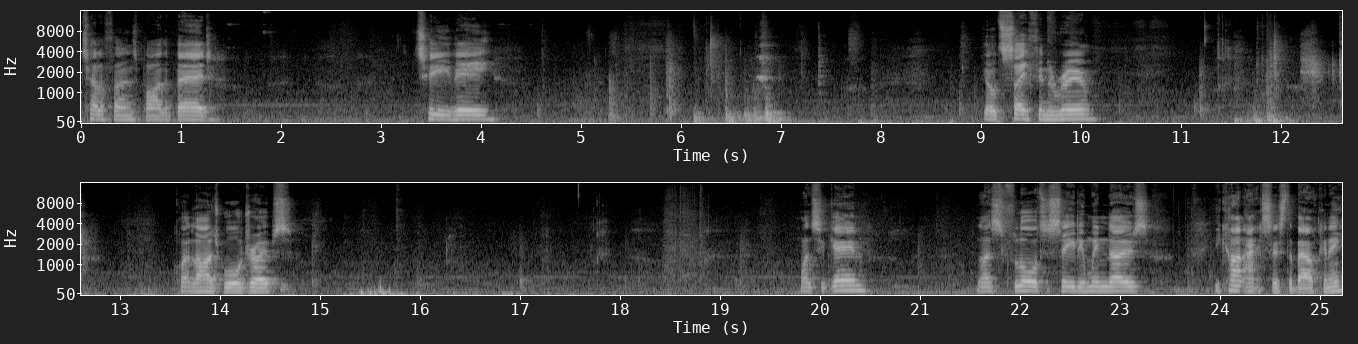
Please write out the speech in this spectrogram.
Telephones by the bed. TV. Old safe in the room. Quite large wardrobes. Once again, nice floor to ceiling windows. You can't access the balcony,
